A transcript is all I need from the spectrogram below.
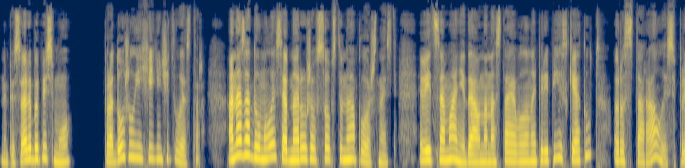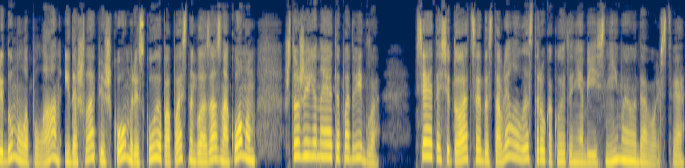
«Написали бы письмо». Продолжил ехидничать Лестер. Она задумалась, обнаружив собственную оплошность. Ведь сама недавно настаивала на переписке, а тут расстаралась, придумала план и дошла пешком, рискуя попасть на глаза знакомым. Что же ее на это подвигло? Вся эта ситуация доставляла Лестеру какое-то необъяснимое удовольствие.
